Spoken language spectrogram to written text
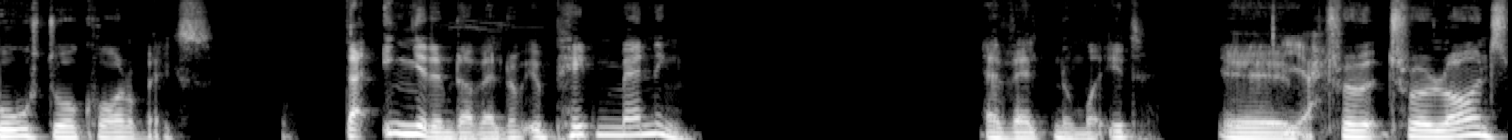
gode store quarterbacks, der er ingen af dem, der er valgt nummer et. Peyton Manning er valgt nummer et. Øh, Ja. Trevor Trevor Lawrence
